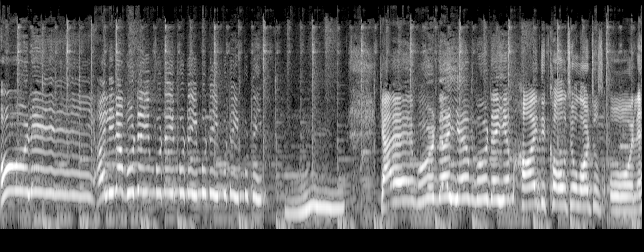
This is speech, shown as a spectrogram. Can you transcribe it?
Oley! Alina buradayım, buradayım, buradayım, buradayım, buradayım, buradayım. Hmm. Gel buradayım, buradayım. Haydi kalçalarcız. Oley.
